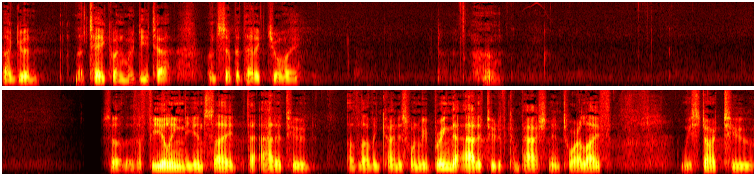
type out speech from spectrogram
a, a good take on mudita, on sympathetic joy. Um, so the, feeling, the insight, the attitude of loving kindness, when we bring the attitude of compassion into our life, we start to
